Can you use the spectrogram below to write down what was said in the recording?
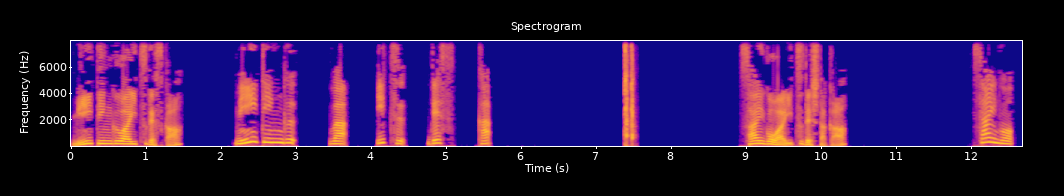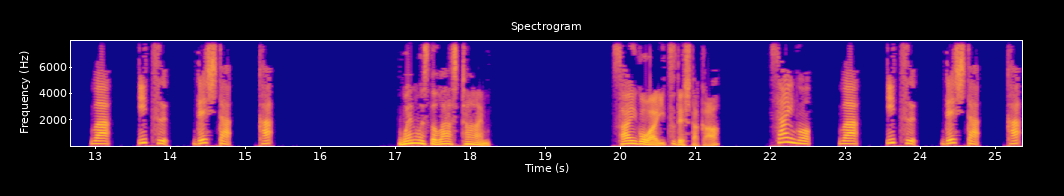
ミーティングはいつですか？ミーティングはいつです最後はいつでしたか？最後はいつでしたか？When was the last time? 最後はいつでしたか？最後はいつでしたか？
